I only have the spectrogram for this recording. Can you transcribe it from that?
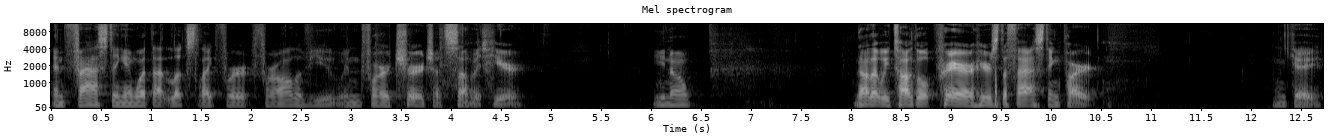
and fasting and what that looks like for, for all of you and for our church at Summit here? You know, now that we talked about prayer, here's the fasting part. Okay.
